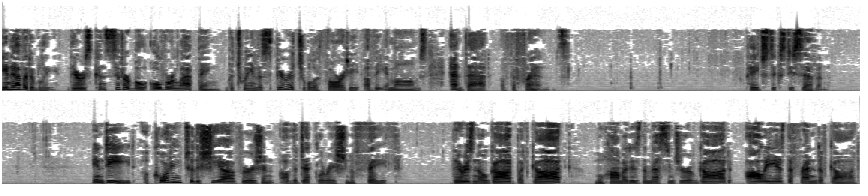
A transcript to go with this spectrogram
Inevitably, there is considerable overlapping between the spiritual authority of the Imams and that of the Friends. Page 67. Indeed, according to the Shia version of the Declaration of Faith, there is no God but God. Muhammad is the messenger of God. Ali is the friend of God.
